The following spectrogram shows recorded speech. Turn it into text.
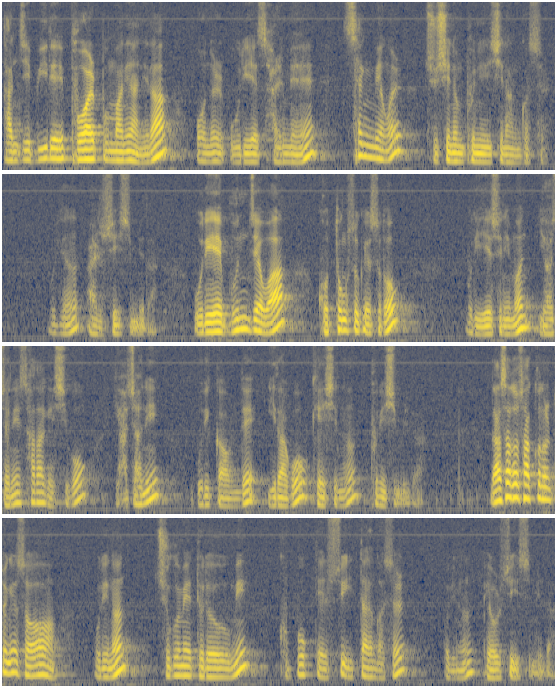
단지 미래의 부활뿐만이 아니라 오늘 우리의 삶에 생명을 주시는 분이시라는 것을 우리는 알 수 있습니다. 우리의 문제와 고통 속에서도 우리 예수님은 여전히 살아계시고 여전히 우리 가운데 일하고 계시는 분이십니다. 나사도 사건을 통해서 우리는 죽음의 두려움이 극복될 수 있다는 것을 우리는 배울 수 있습니다.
